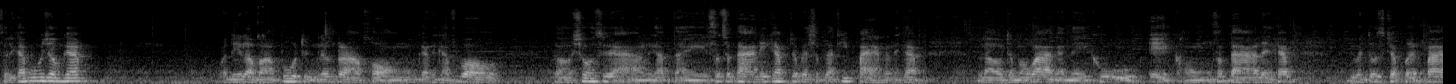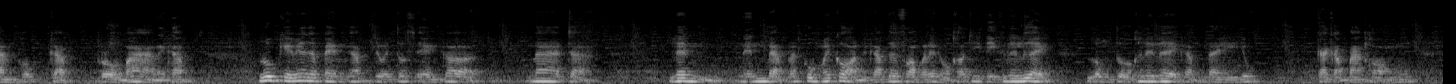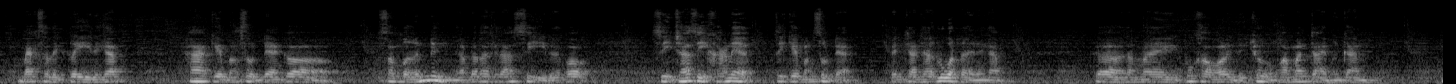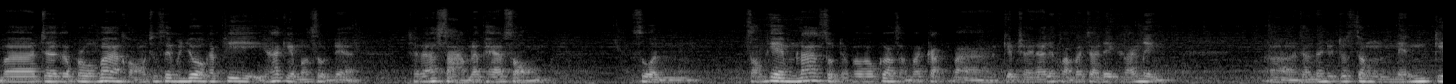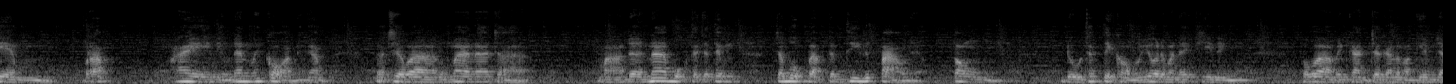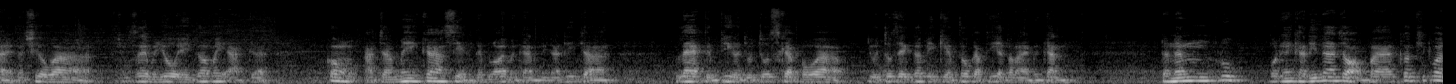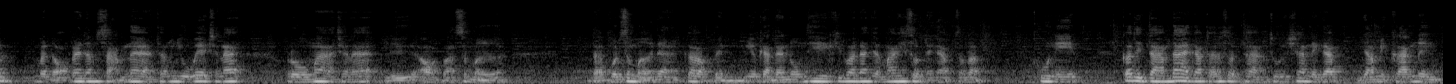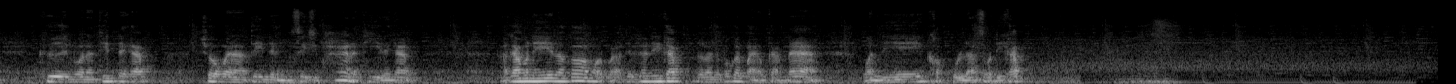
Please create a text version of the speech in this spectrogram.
สวัสดีครับคุณผู้ชมครับ วันนี้เรามาพูดถึงเรื่องราวของการแข่งขันฟุตบอลกอโชเซียอานะครับในสุดสัปดาห์นี้ครับจะเป็นสัปดาห์ที่ 8 แล้วนะครับ เราจะมาว่ากันในคู่เอกของสัปดาห์เลยครับยูเวนตุสจะเปิดบ้านพบกับโรม่านะครับรูปเกมที่จะเป็นครับยูเวนตุสเองก็น่าจะเล่นเน้นแบบรัดกุมไว้ก่อนนะครับโดยฟอร์มการเล่นของเขาที่ดีขึ้นเรื่อยๆ ลงตัวขึ้นเรื่อยๆครับในยุคการกลับมาของ แม็กซ์เลกรีนะครับ5เกมหลังสุดเนี่ยก็เสมอหนึ่งครับแล้วก็ชนะ4โดยเฉพาะ4ชนะ4ครั้งเนี่ย4เกมหลังสุดเนี่ยเป็นการชนะรวดเลยนะครับ ก็ทำให้พวกเขาอยู่ในช่วงของความมั่นใจเหมือนกัน มาเจอกับโรม่าของโจเซ่มิโยครับที่5เกมหลังสุดเนี่ยชนะ3และแพ้2ส่วน2เกมล่าสุดเนี่ยพวกเขาก็สามารถกลับมาเก็บชัยชนะด้วยความมั่นใจได้อีกครั้งหนึ่งทางด้านยูทูสต้องเน้นเกมรับ ให้เหนียวแน่นไว้ก่อนนะครับก็เชื่อว่าโรม่าน่าจะมาเดินหน้าบุก แต่จะเต็มจะบุกแบบเต็มที่หรือเปล่าเนี่ยต้องดูแทคติกของมูริโญ่ในวันนี้อีกทีหนึ่งเพราะว่าเป็นการเจอกันระหว่างเกมใหญ่ก็เชื่อว่าโจเซ่มาโยเองก็ไม่อาจจะก็อาจจะไม่กล้าเสี่ยงเต็มร้อยเหมือนกันในการที่จะแลกเต็มที่กับยูทูสครับเพราะว่ายูทูสเองก็มีเกมโต้กลับที่อันตรายเหมือนกัน ดังนั้นรูปผลการแข่งขันที่น่าจะออกมา ก็คิดว่ามันออกได้ทั้งสามหน้า ทั้งยูเว่ชนะ โรม่าชนะ หรือออกมาเสมอ แต่ผลเสมอเนี่ยก็เป็นมีโอกาสแนวโน้มที่คิดว่าน่าจะมากที่สุดนะครับสำหรับคู่นี้ก็ติดตามได้ครับถ่ายทอดสดทางทูวิชั่นนะครับย้ำอีกครั้งหนึ่งคืนวันอาทิตย์นะครับ ช่วงเวลาตีหนึ่งสี่สิบห้านาทีนะครับอาการวันนี้เราก็หมดเวลาเท่านี้ครับเดี๋ยวเราจะพบกันใหม่โอกาสหน้า วันนี้ขอบคุณและสวัสดีครับ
